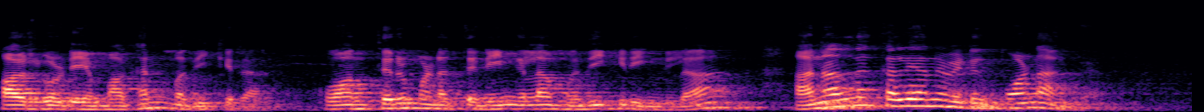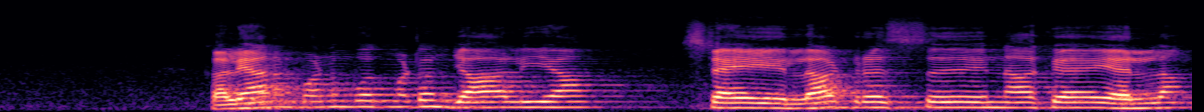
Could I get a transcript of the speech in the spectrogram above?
அவர்களுடைய மகன் மதிக்கிறார். உன் திருமணத்தை நீங்களாம் மதிக்கிறீங்களா? அதனால தான் கல்யாண வீட்டுக்கு போனாங்க. கல்யாணம் பண்ணும்போது மட்டும் ஜாலியாக ஸ்டைலாக ட்ரெஸ்ஸு நகை எல்லாம்.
